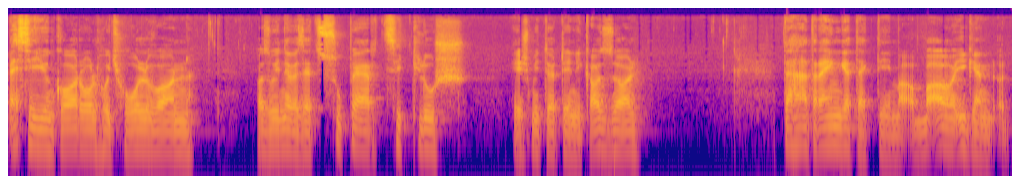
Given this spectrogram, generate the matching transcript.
Beszéljünk arról, hogy hol van az úgynevezett szuperciklus, és mi történik azzal. Tehát rengeteg téma. Igen,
